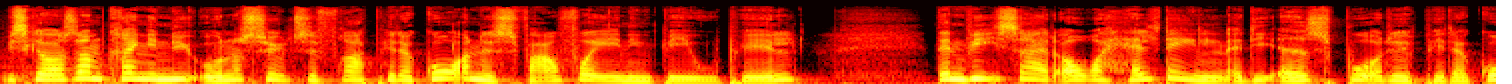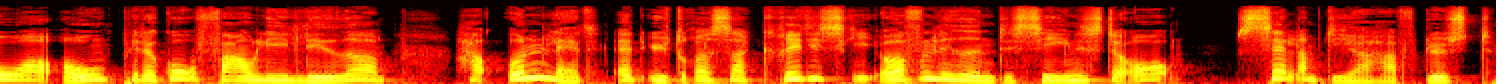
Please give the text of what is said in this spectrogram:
Vi skal også omkring en ny undersøgelse fra pædagogernes fagforening BUPL. Den viser, at over halvdelen af de adspurgte pædagoger og pædagogfaglige ledere har undladt at ytre sig kritisk i offentligheden det seneste år, selvom de har haft lyst.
